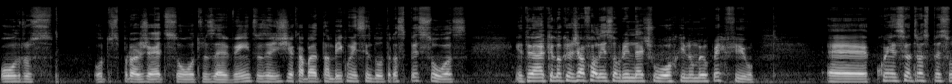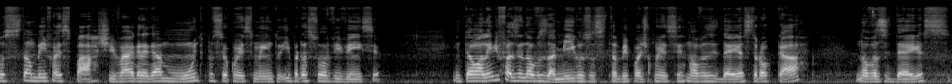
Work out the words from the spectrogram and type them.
outros, outros projetos ou outros eventos, a gente acaba também conhecendo outras pessoas. Então é aquilo que eu já falei sobre networking no meu perfil. É, conhecer outras pessoas também faz parte e vai agregar muito para o seu conhecimento e para a sua vivência. Então, além de fazer novos amigos, você também pode conhecer novas ideias, trocar novas ideias,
